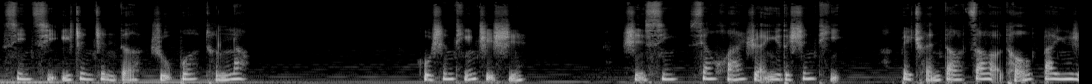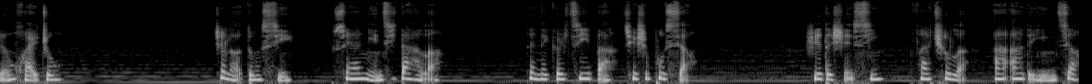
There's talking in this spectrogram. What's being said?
掀起一阵阵的乳波臀浪。鼓声停止时，沈星香滑软玉的身体被传到糟老头巴云人怀中。这老东西虽然年纪大了，但那根鸡巴却是不小，日的沈星发出了啊啊的吟叫。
